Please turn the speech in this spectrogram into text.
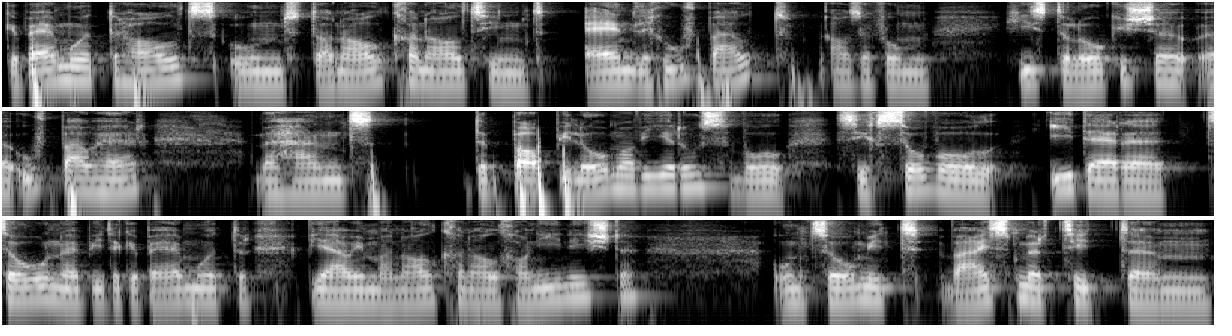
Gebärmutterhals und der Analkanal sind ähnlich aufgebaut, also vom histologischen äh, Aufbau her. Wir haben den Papillomavirus, wo sich sowohl in der Zone bei der Gebärmutter wie auch im Analkanal kann einnisten. Und somit weiß man seit ähm,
